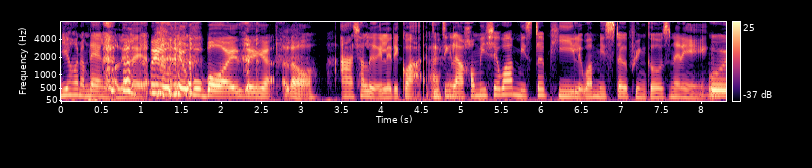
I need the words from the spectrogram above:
ยี่ห้อน้ำแดงเหรอหรืออะไรอะไม่รู้ Hale's Blue Boy อะไรเงี้ยเหรออ่าเฉลยเลยดีกว่า จริง ๆ แล้วเขามีชื่อว่า Mr. P หรือว่า Mr. Pringle นั่นเองอุ้ย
